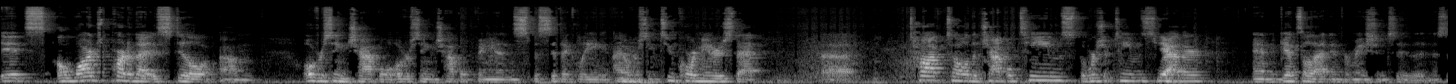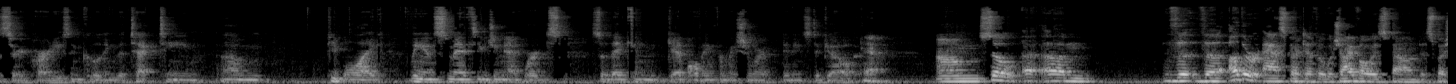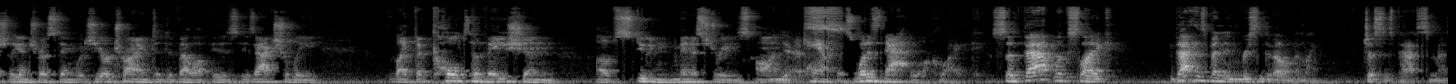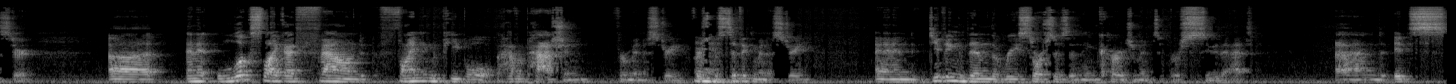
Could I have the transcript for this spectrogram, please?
it's a large part of that is still um, overseeing chapel, overseeing chapel bands specifically. I Mhm. oversee two coordinators that uh, talk to all the chapel teams, the worship teams Yeah. rather, and gets all that information to the necessary parties, including the tech team, um, people like Leanne Smith, Eugene Edwards, so they can get all the information where it needs to go. Yeah. Um, So, uh, um, the the other aspect of it, which I've always found especially interesting, which you're trying to develop, is is actually like the cultivation of student ministries on Yes. campus. What does that look like? So that looks like that has been in recent development, like just this past semester. Uh, and it looks like I found finding the people that have a passion for ministry, for Mhm. specific ministry, and giving them the resources and the encouragement to pursue that. And it's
